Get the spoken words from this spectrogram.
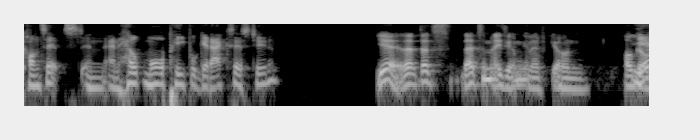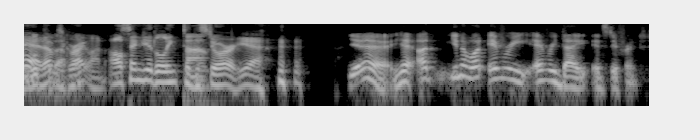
concepts and, and help more people get access to them? Yeah, that, that's that's amazing. I'm gonna have to go and I'll go. and yeah, look that was a great one. I'll send you the link to the Um, story. Yeah. Yeah, yeah. I, you know what? Every every day it's different.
